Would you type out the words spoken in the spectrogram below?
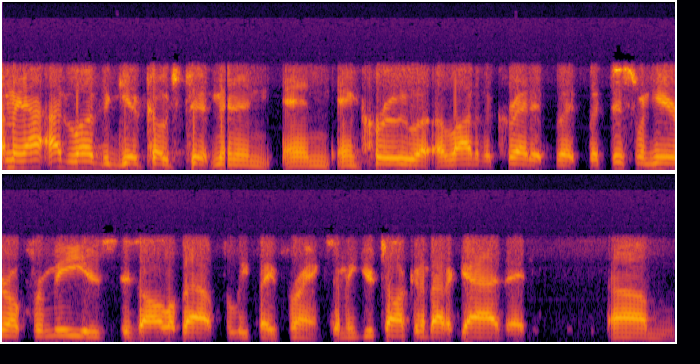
I mean, I, would love to give Coach Pittman and, and, and crew a, a, lot of the credit, but but this one here for me is is all about Felipe Franks. I mean, you're talking about a guy that um,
